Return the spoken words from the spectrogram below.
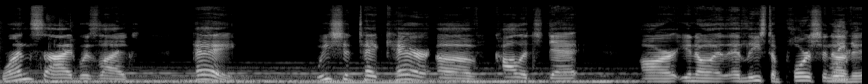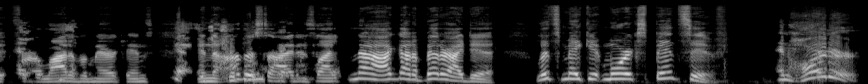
One side was like, hey, we should take care of college debt or, you know, at- at least a portion of it for a lot of Americans. Yeah, And the other side is like, nah, I got a better idea. Let's make it more expensive. And harder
